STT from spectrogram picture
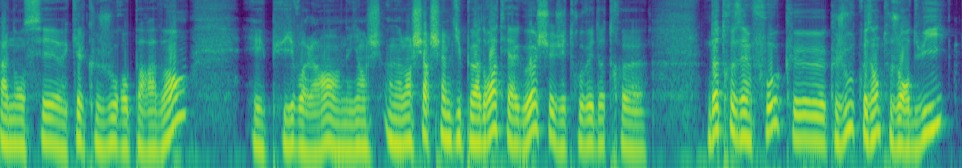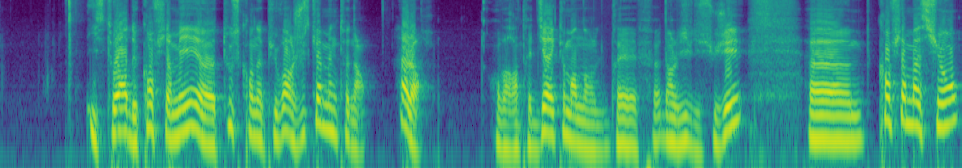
annoncées quelques jours auparavant. Et puis voilà, en, allant chercher un petit peu à droite et à gauche, j'ai trouvé d'autres infos que je vous présente aujourd'hui histoire de confirmer euh, tout ce qu'on a pu voir jusqu'à maintenant. Alors, on va rentrer directement dans le, bref, dans le vif du sujet. Euh, confirmation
